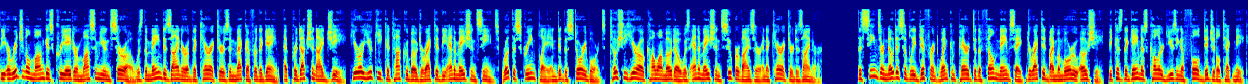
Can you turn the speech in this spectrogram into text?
The original manga's creator Masamune Shirow was the main designer of the characters and mecha for the game. At Production IG, Hiroyuki Kitakubo directed the animation scenes, wrote the screenplay, and did the storyboards. Toshihiro Kawamoto was animation supervisor and a character designer. The scenes are noticeably different when compared to the film Namesake directed by Mamoru Oshii, because the game is colored using a full digital technique.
